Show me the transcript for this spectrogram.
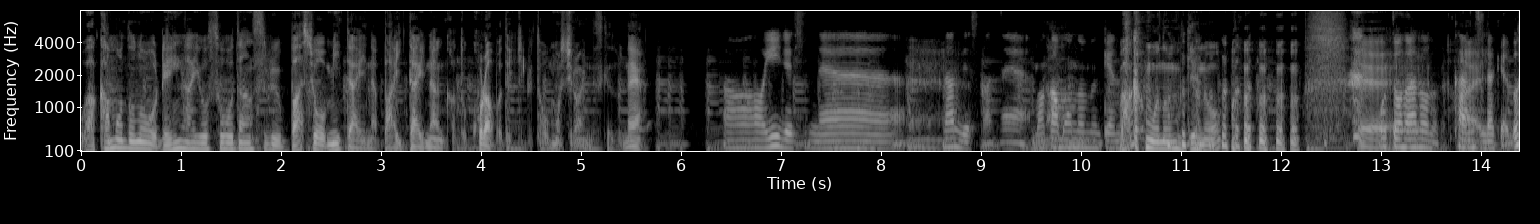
う若者の恋愛を相談する場所みたいな媒体なんかとコラボできると面白いんですけどね、ああ、いいですね。えー。何ですかね？若者向けの。若者向けの、え大ー人の感じだけど。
